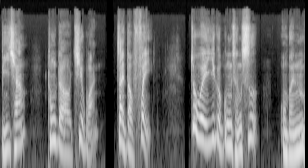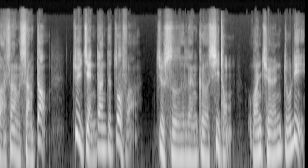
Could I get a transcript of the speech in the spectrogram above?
鼻腔通到气管，再到肺。作为一个工程师，我们马上想到，最简单的做法就是两个系统完全独立，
